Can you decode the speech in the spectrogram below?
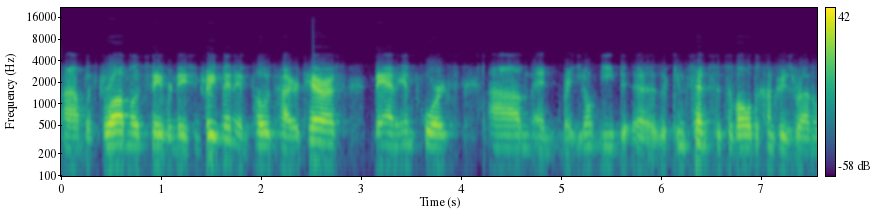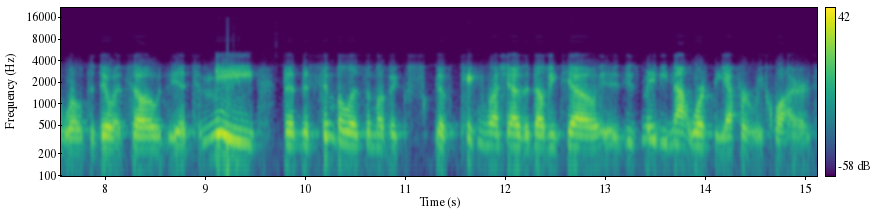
uh, withdraw most favored nation treatment, impose higher tariffs, ban imports, um, and right, you don't need uh, the consensus of all the countries around the world to do it. So uh, to me, the, the symbolism of, ex- of kicking Russia out of the WTO is is maybe not worth the effort required.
